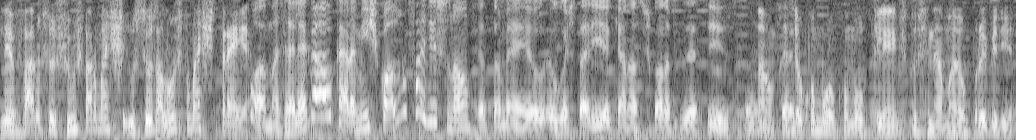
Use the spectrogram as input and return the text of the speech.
levar os seus filmes para uma, os seus alunos para uma estreia? Pô, mas é legal, cara. A minha escola não faz isso, não. Eu também, eu, eu gostaria que a nossa escola fizesse isso. Não, mas era- eu como, como cliente do cinema eu proibiria.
